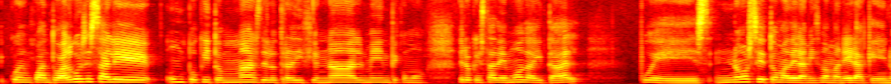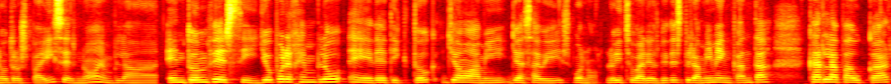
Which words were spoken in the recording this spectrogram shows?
en cuanto algo se sale un poquito más de lo tradicionalmente, como de lo que está de moda y tal, pues no se toma de la misma manera que en otros países, ¿no? En plan... Entonces, sí, yo por ejemplo eh, de TikTok, yo a mí, ya sabéis, bueno, lo he dicho varias veces, pero a mí me encanta Carla Paucar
